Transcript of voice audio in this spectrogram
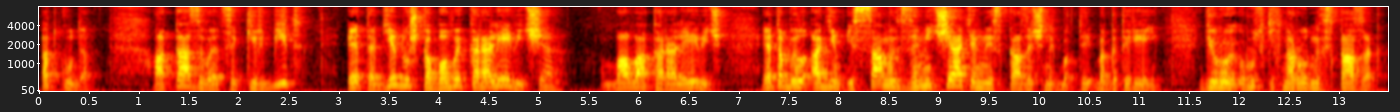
Откуда? Оказывается, Кирбит – это дедушка Бавы Королевича. Бава Королевич – это был один из самых замечательных сказочных богатырей, герой русских народных сказок –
